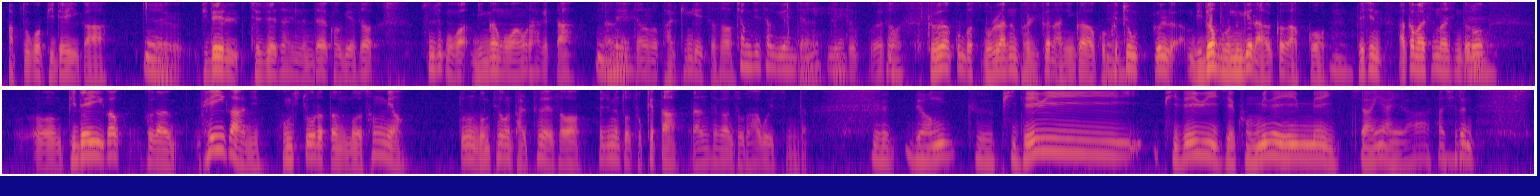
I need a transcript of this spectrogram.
앞두고 비대위가 네. 비대위를 제주에서 했는데 거기에서 순수 공항 민간 공항으로 하겠다라는 네. 입장을 뭐 밝힌 게 있어서 정지석 위원장이 네, 예. 그래서 뭐. 그거 갖고 뭐 논란은 벌일 건 아닌 것 같고 음. 그쪽을 믿어보는 게 나을 것 같고 음. 대신 아까 말씀하신 대로 네. 어, 비대위가 그다음 회의가 아닌 공식적으로 어떤 뭐 성명 또는 논평을 발표해서 해주면 더 좋겠다라는 생각은 저도 하고 있습니다. 그 명, 그 비대위, 비대위 이제 국민의힘의 입장이 아니라 사실은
